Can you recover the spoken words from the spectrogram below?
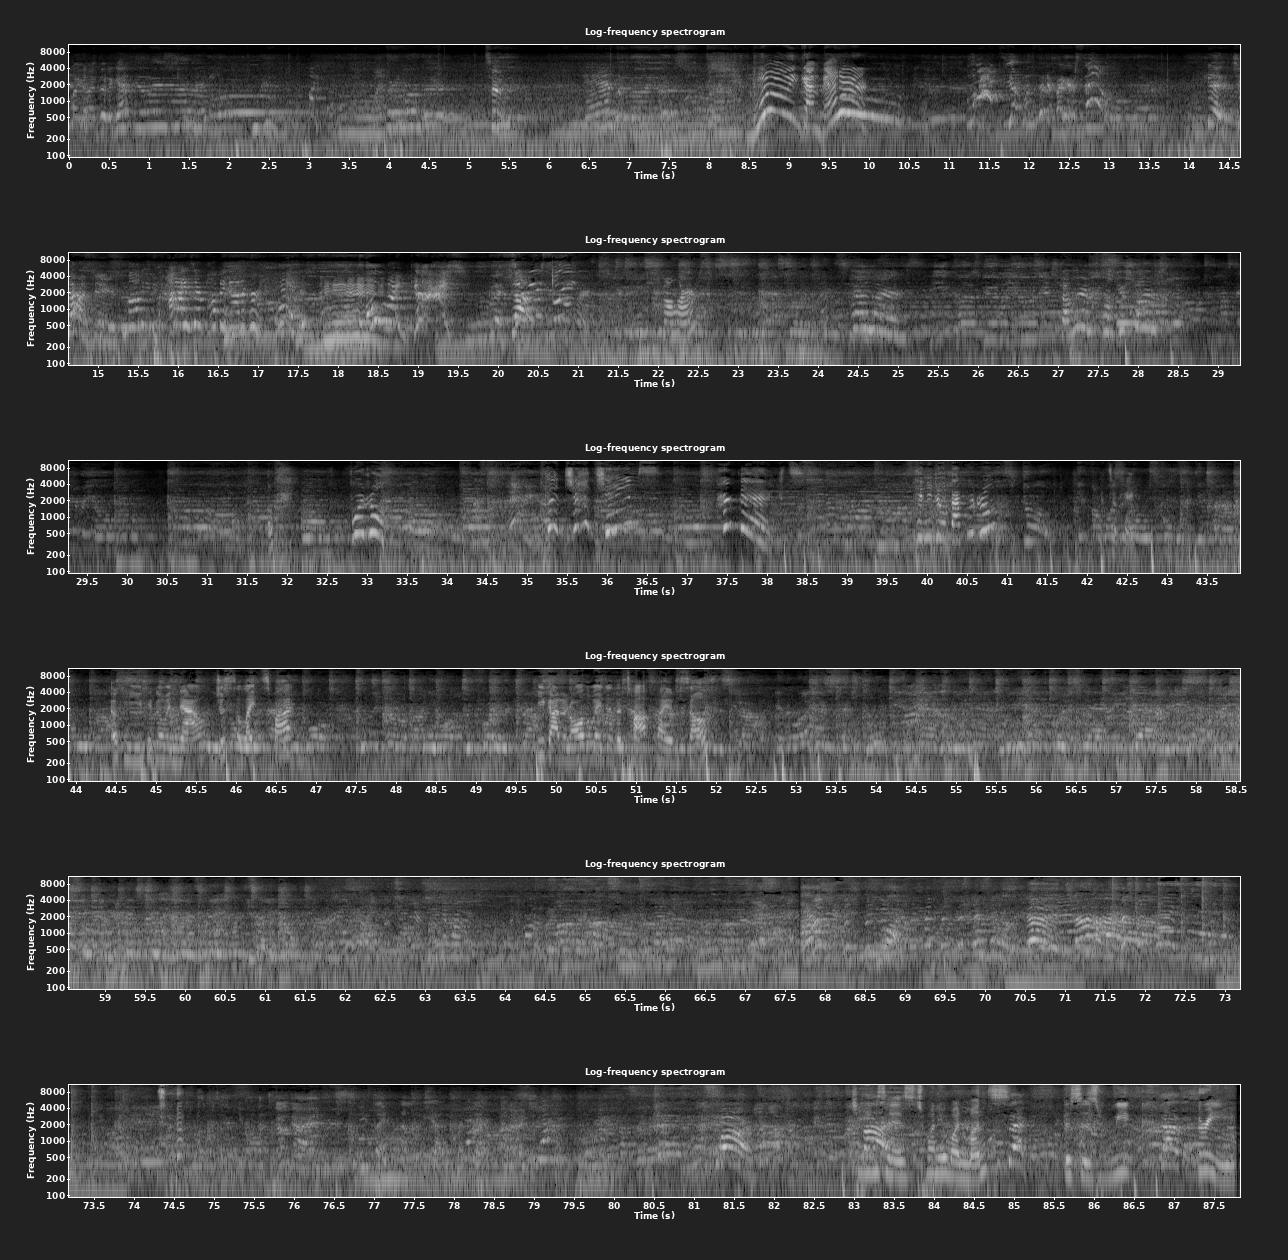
Oh, you want to do it again? Two. And. Woo, he's gotten better. What? You almost did it by yourself. Good job. Mommy's eyes are popping out of her head. Oh my gosh! Good job. Seriously? Strong arms. Strong arms. Strong arms. Hold your strong arms. James. Perfect. Can you do a backward roll? It's okay. Okay, you could go in now, just a light spot. He got it all the way to the top by himself. James is 21 months. This is week three.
